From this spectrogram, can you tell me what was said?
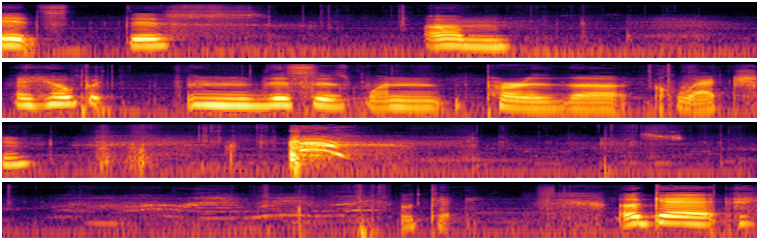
it's this. Um. I hope it. Mm, this is one part of the collection. okay. Okay.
